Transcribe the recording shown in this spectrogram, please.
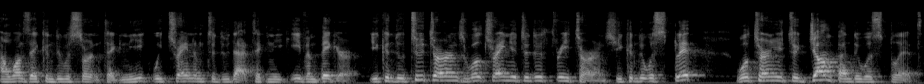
and once they can do a certain technique, we train them to do that technique even bigger. You can do two turns, we'll train you to do three turns. You can do a split, we'll turn you to jump and do a split.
